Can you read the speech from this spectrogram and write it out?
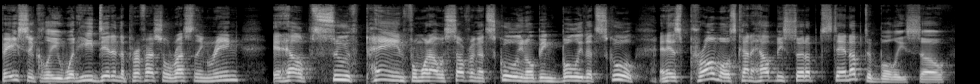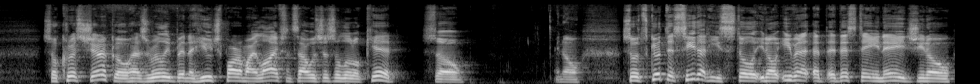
basically what he did in the professional wrestling ring it helped soothe pain from what i was suffering at school you know being bullied at school and his promos kind of helped me stood up stand up to bullies so so chris jericho has really been a huge part of my life since i was just a little kid so you know so it's good to see that he's still you know even at, at this day and age you know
